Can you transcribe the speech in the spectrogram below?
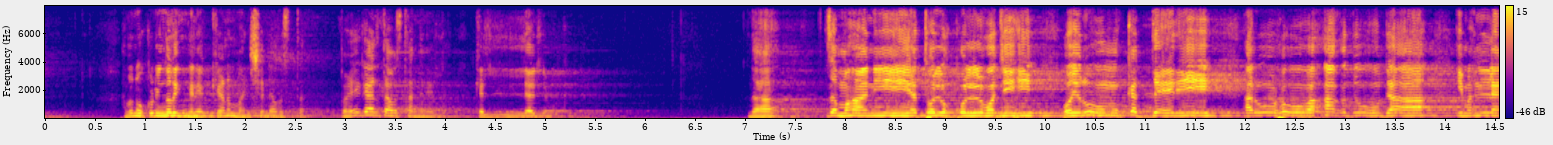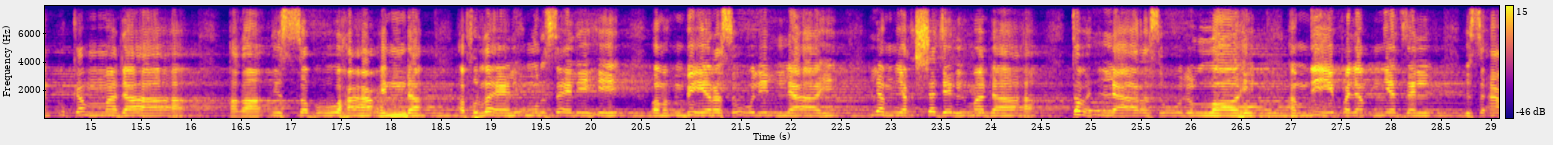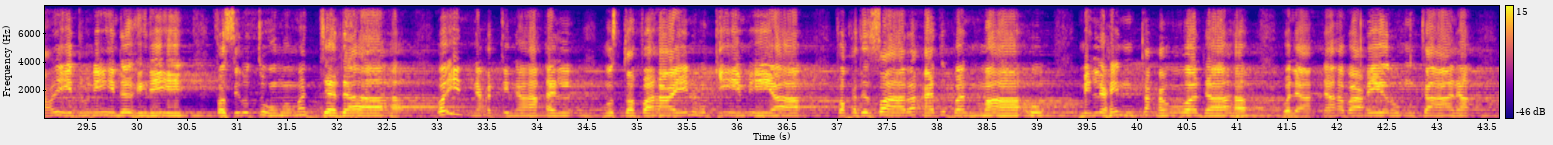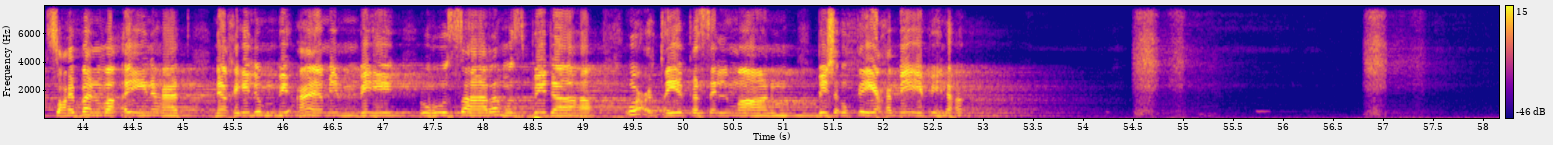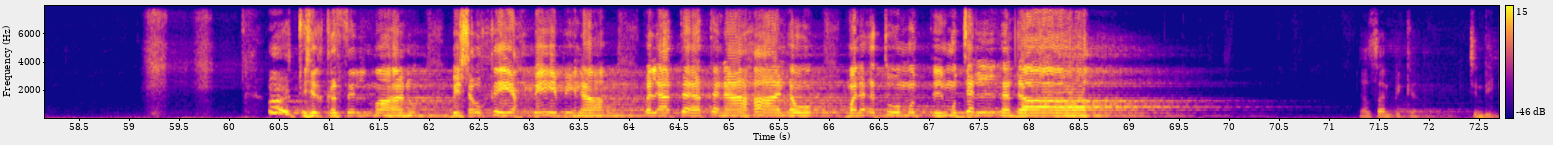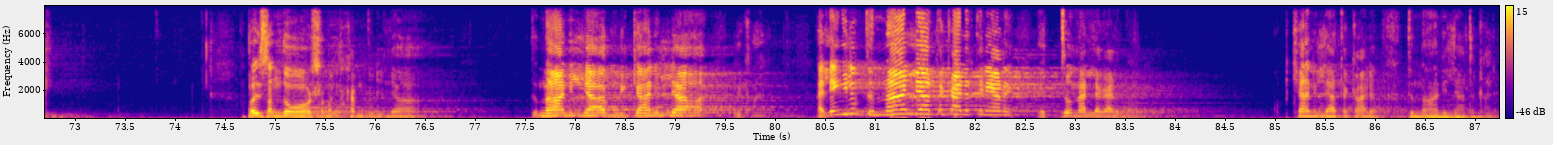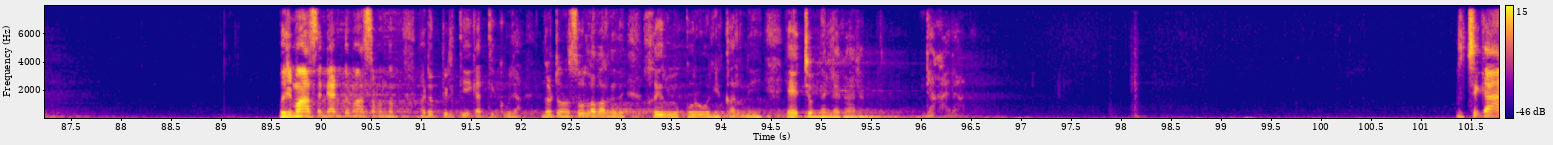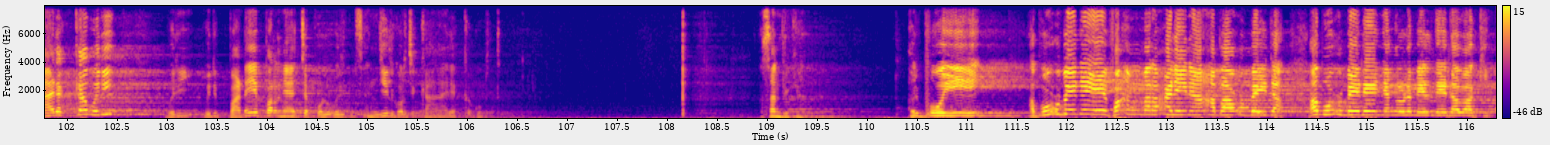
അപ്പോൾ നോക്കൂ നിങ്ങൾ ഇങ്ങനെയൊക്കെയാണ് മനുഷ്യൻ്റെ അവസ്ഥ പഴയ കാലത്തെ അവസ്ഥ അങ്ങനെയല്ല എല്ലാവരും നമുക്ക് ذا زمانية القلوجه غير مكدر أروح وأغدو دائما لن أكمدا أغادي الصبوح عند أفضل مرسله ومن برسول الله لم يخشج المدى. تولى رسول الله. أمري فلم يزل. يساعدني دهري فصرت ممجدا. وإن اعتناء المصطفى عين كيمياء فقد صار عذبا ماء ملح تعودا ولا بعير كان. صعبا وأينات نخيل بعام به صار مزبدا. أعطيك سلمان بشوق حبيبنا. أعطيك سلمان بشوق حبيبنا ولا تتناهى لو ملأت المجلدا അവസാനിപ്പിക്കുക ചിന്തിക്കുക അപ്പൊ ഒരു സന്തോഷം അലഹമില്ല തിന്നാനില്ല കുടിക്കാനില്ല ഒരു കാലം അല്ലെങ്കിലും തിന്നാനില്ലാത്ത കാലത്തിനെയാണ് ഏറ്റവും നല്ല കാലം എന്ന് പറയുന്നത് കുടിക്കാനില്ലാത്ത കാലം തിന്നാനില്ലാത്ത കാലം ഒരു മാസം രണ്ട് മാസമൊന്നും അടുപ്പിൽ തീ കത്തിക്കൂല. എന്നിട്ട് റസൂള്ള പറഞ്ഞത് ഹൈറുൽ കുറൂനി കർണി ഏറ്റവും നല്ല കാലം. എന്റെ കാലമാണ് കുറച്ച് കാരക്ക ഒരു ഒരു ഒരു പടയെ പറഞ്ഞയച്ചപ്പോൾ ഒരു സഞ്ചിയിൽ കുറച്ച് കാരക്ക കൊടുത്തു. അവസാനിപ്പിക്കാം. അവർ പോയി അബൂ ഉബൈദയെ ഫഅമ്മറ അലൈനാ അബാ ഉബൈദ അബൂ ഉബൈദയെ ഞങ്ങളുടെ മേൽ നേതാവാക്കി.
